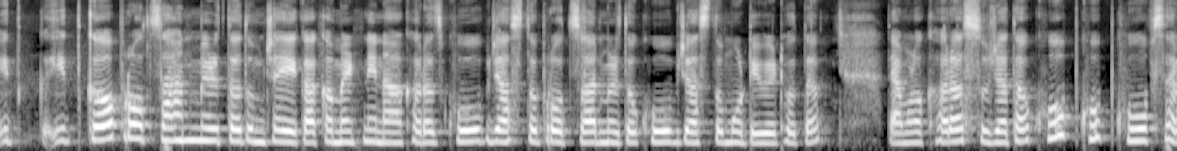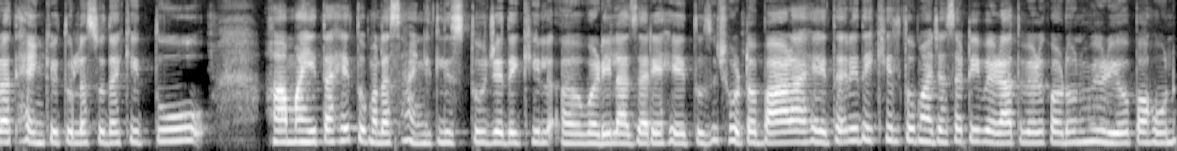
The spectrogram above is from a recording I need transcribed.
इत इतकं प्रोत्साहन मिळतं तुमच्या एका कमेंटने ना खरंच खूप जास्त प्रोत्साहन मिळतं खूप जास्त मोटिवेट होतं. त्यामुळं खरंच सुजाता खूप खूप खूप सारा थँक्यू तुला सुद्धा की तू हा माहीत आहे तू मला सांगितलीस तू जे देखील वडील आजारी आहे तुझं छोटं बाळ आहे तरी देखील तू माझ्यासाठी वेळात वेळ काढून व्हिडिओ पाहून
